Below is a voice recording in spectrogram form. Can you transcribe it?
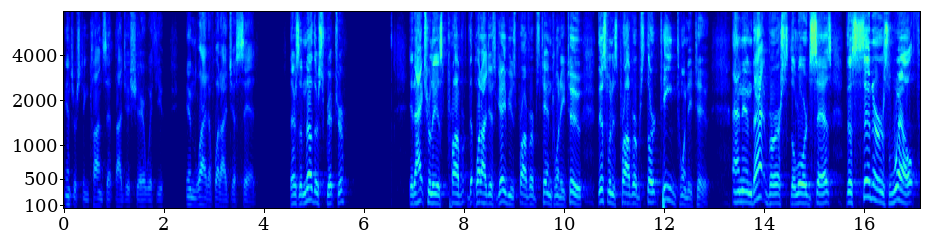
interesting concept I just share with you in light of what I just said. There's another scripture. It actually is what I just gave you is Proverbs 10:22. This one is Proverbs 13:22. And in that verse, the Lord says, "The sinner's wealth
